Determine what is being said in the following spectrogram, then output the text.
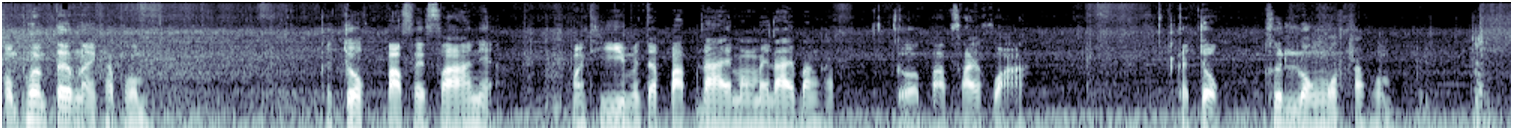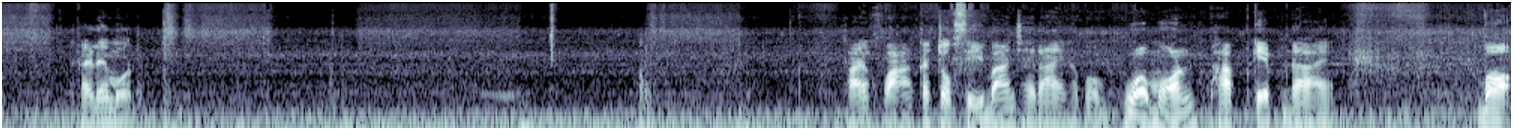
ผมเพิ่มเติมหน่อยครับผม กระจกปรับไฟฟ้าเนี่ย บางทีมันจะปรับได้บ้างไม่ได้บ้างครับ ตัวปรับซ้ายขวา กระจกขึ้นลงหมดครับผม ใช้ได้หมด ซ้ายขวากระจกสี่บานใช้ได้ครับผม หัวหมอนพับเก็บได้ เบาะ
